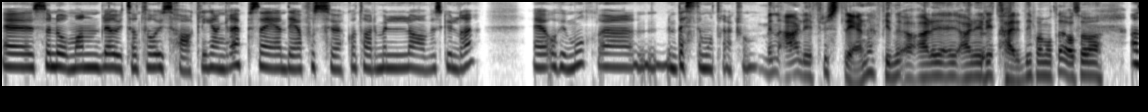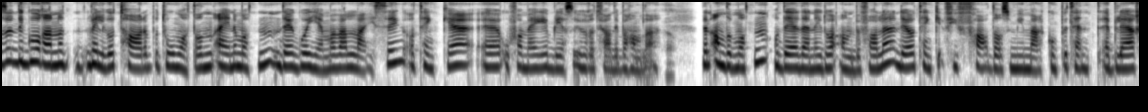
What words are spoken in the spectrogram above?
Eh, Så når man blir utsatt for usaklige angrep, så er det å forsøke å ta det med lave skuldre og humor eh, den beste motreaksjonen. Men er det frustrerende? Er, det, er det rettferdig, på en måte? Altså, Altså, Det går an å velge å ta det på to måter. Den ene måten det er å gå hjem og være lei seg og tenke eh, 'uff a meg, jeg blir så urettferdig behandla'. Den andre måten, og det er den jeg da anbefaler, det er å tenke 'fy fader, så mye mer kompetent jeg blir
